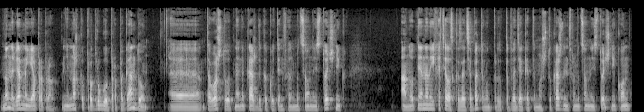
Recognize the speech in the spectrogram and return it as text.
Но, наверное, я про, про, немножко про другую пропаганду э, того, что вот, наверное, каждый какой-то информационный источник, а, ну вот я, наверное, и хотела сказать об этом, вот подводя к этому, что каждый информационный источник, он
